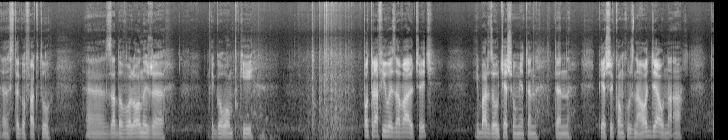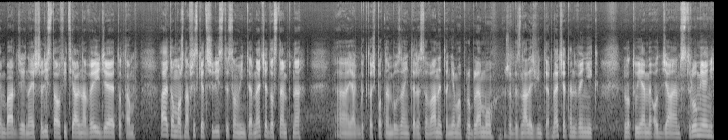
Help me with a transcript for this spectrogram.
e, z tego faktu e, zadowolony, że te gołąbki potrafiły zawalczyć i bardzo ucieszył mnie ten, ten pierwszy konkurs na oddział, no a tym bardziej, no jeszcze lista oficjalna wyjdzie, to tam, ale to można, wszystkie trzy listy są w internecie dostępne, jakby ktoś potem był zainteresowany, to nie ma problemu, żeby znaleźć w internecie ten wynik. Lotujemy oddziałem Strumień,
